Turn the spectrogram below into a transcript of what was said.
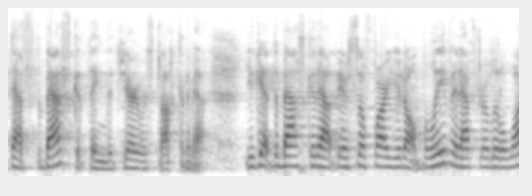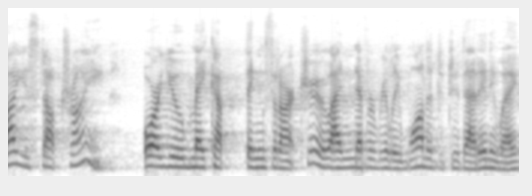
That's the basket thing that Jerry was talking about. You get the basket out there so far you don't believe it. After a little while, you stop trying or you make up things that aren't true. I never really wanted to do that anyway.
